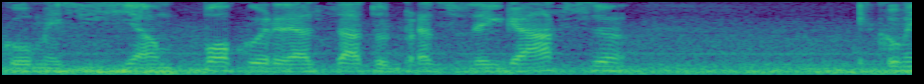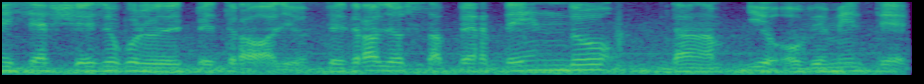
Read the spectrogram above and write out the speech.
come si sia un poco rialzato il prezzo del gas come sia sceso quello del petrolio. Il petrolio sta perdendo, una, io ovviamente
